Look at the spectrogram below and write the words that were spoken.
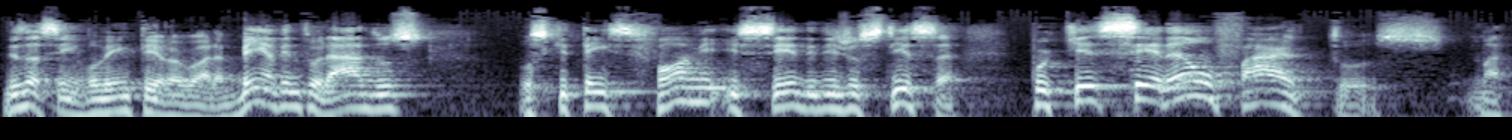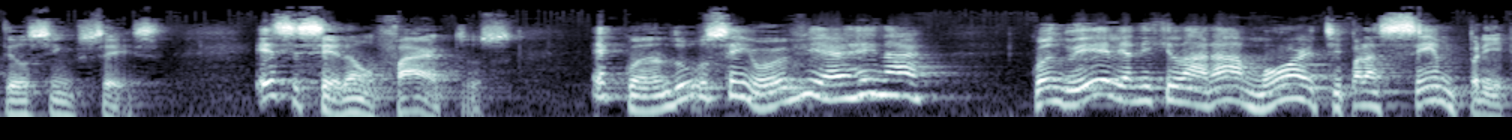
Diz assim, vou ler inteiro agora: Bem-aventurados os que têm fome e sede de justiça, porque serão fartos. Mateus 5, 6. Esses serão fartos é quando o Senhor vier reinar. Quando ele aniquilará a morte para sempre,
